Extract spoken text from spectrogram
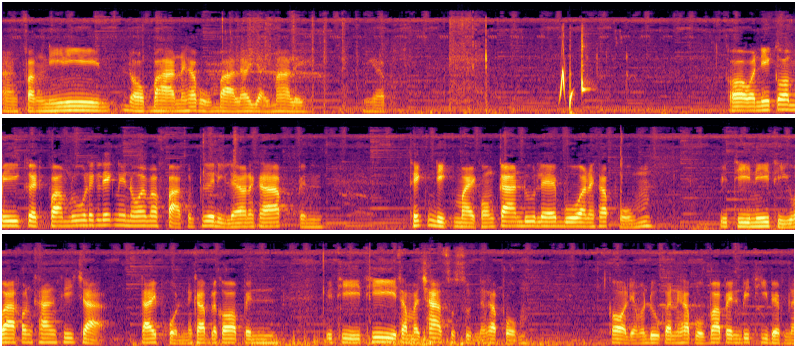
อ่างฝั่งนี้นี่ดอกบานนะครับ ผมบานแล้วใหญ่มากเลยนี่ครับก็วันนี้ก็มีเกิดความรู้เล็ก ๆ น้อยๆมาฝากเพื่อนๆอีกแล้วนะครับ เป็นเทคนิคใหม่ของการดูแลบัวนะครับ ผมวิธีนี้ถือว่าค่อนข้างที่จะได้ผลนะครับ แล้วก็เป็น วิธีที่ธรรมชาติสุดๆนะครับ ผมก็เดี๋ยวมาดูกันนะครับ ผมว่าเป็นวิธีแบบไหน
